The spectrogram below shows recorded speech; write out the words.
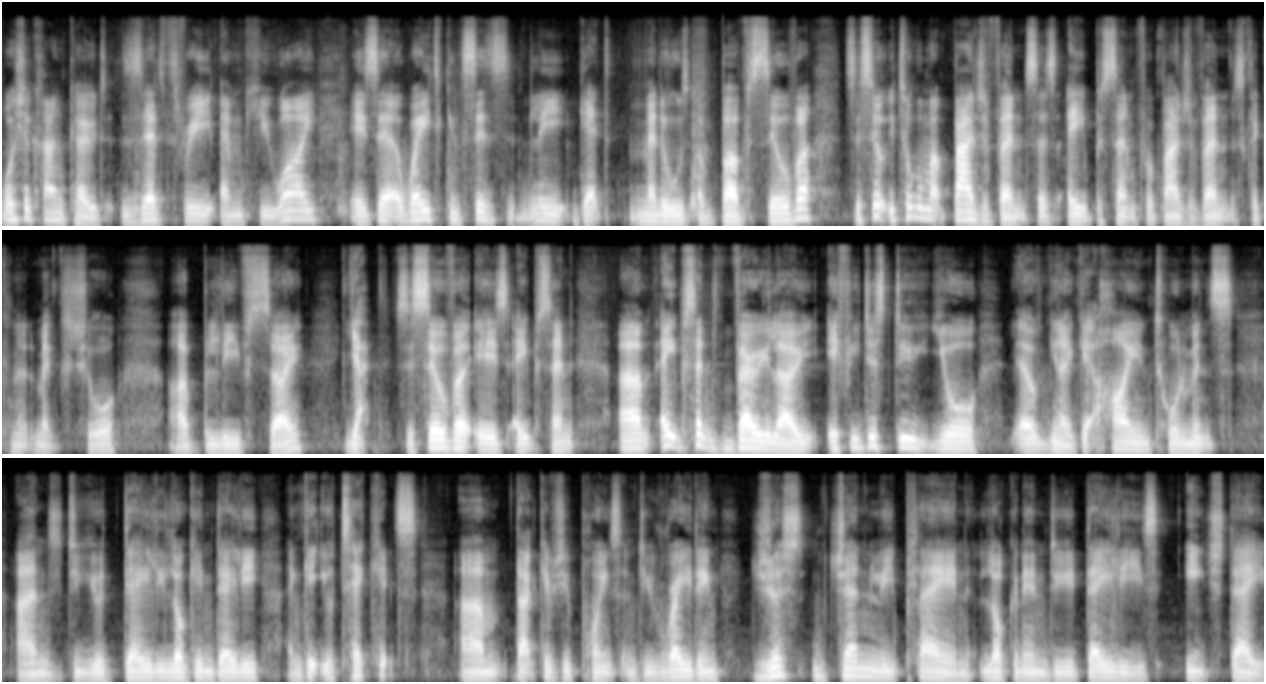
What's your clan code? Z3MQY. Is there a way to consistently get medals above silver? So, you're talking about badge events. There's 8% for badge event. Let's click on it to make sure. I believe so. Yeah, so silver is 8%. Um, 8% is very low. If you just do your, uh, you know, get high in tournaments and do your daily, log in daily and get your tickets, um, that gives you points and do raiding. Just generally playing, logging in, do your dailies each day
